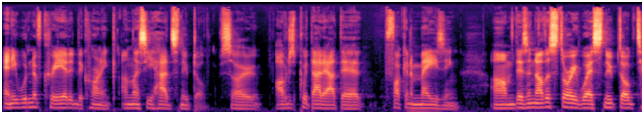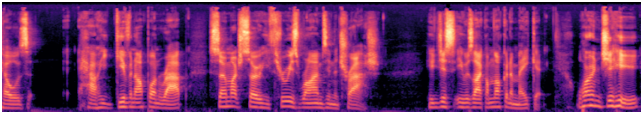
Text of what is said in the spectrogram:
and he wouldn't have created the Chronic unless he had Snoop Dogg. So I'll just put that out there. Fucking amazing. Um, there's another story where Snoop Dogg tells how he given up on rap so much so he threw his rhymes in the trash. He just he was like, I'm not gonna make it. Warren G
